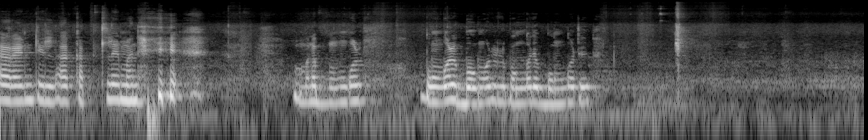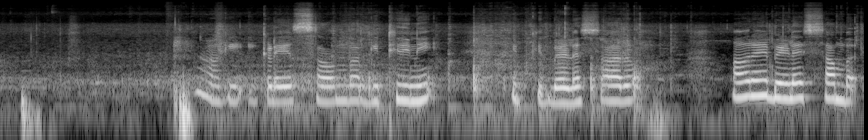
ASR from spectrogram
ಕರೆಂಟ್ ಇಲ್ಲ ಕತ್ತಲೆ ಮನೆ. ಮನೆ ಬೊಂಗೋಳು ಬೊಂಗೋಳು ಬೊಂಗೋಳು ಬೊಂಗೋಳು ಬೊಂಗೋಳು ಹಾಗೆ ಈ ಕಡೆ ಸಾಂಬಾರ್ಗೆ ಇಟ್ಟಿದ್ದೀನಿ. ಇಕ್ಕಿದ ಬೇಳೆ ಸಾರು. ಅವರೇ ಬೇಳೆ ಸಾಂಬಾರು.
